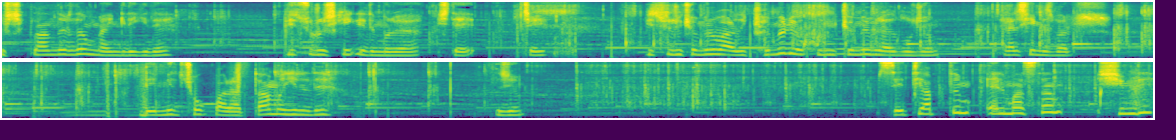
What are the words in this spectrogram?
ışıklandırdım ben gide gide. Bir sürü ışık ekledim buraya. İşte şey bir sürü kömür vardı. Kömür yok. Bugün kömür biraz bulacağım. Her şeyimiz var. Demir çok var hatta ama yine de alacağım. Set yaptım elmastan. Şimdi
